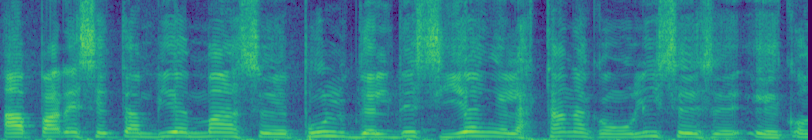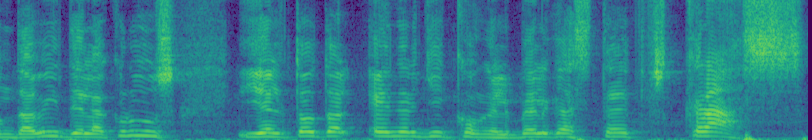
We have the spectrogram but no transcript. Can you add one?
Aparece también más eh, Pool del D100, el Astana con Ulises, eh, eh, con David de la Cruz y el Total Energy con el belga Steph Kras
